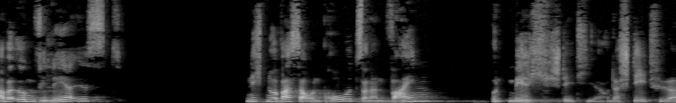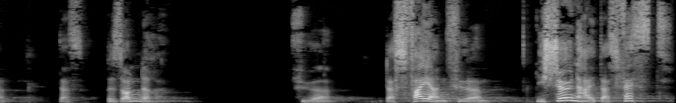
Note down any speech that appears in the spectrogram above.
aber irgendwie leer ist. Nicht nur Wasser und Brot, sondern Wein und Milch steht hier. Und das steht für das Besondere, für das Feiern, für die Schönheit, das Fest,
